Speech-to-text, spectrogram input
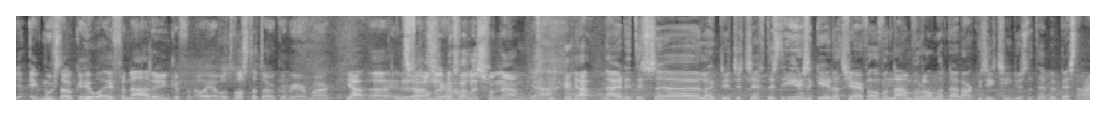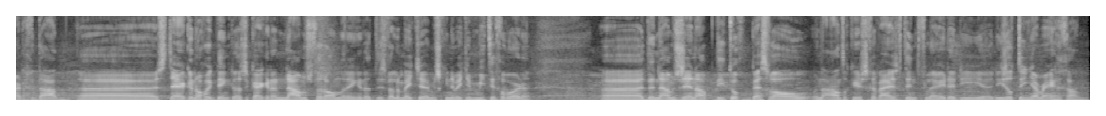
Ja, ik moest ook heel even nadenken van, oh ja, wat was dat ook alweer? Maar Ja, eh, inderdaad, Het verandert nog wel eens van naam. Ja, ja, nou ja, dit is eh, leuk dat je het zegt. Dit is de eerste keer dat Sharefile van naam verandert na de acquisitie. Dus dat hebben we best aardig gedaan. Eh, sterker nog, ik denk dat als we kijken naar naamsveranderingen, dat is wel een beetje, misschien een beetje mythe geworden. Eh, de naam Zenap, die toch best wel een aantal keer is gewijzigd in het verleden, die, die is al tien jaar meegegaan.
